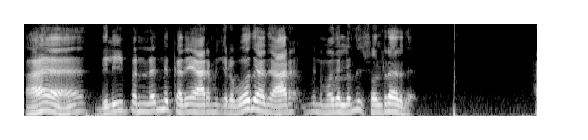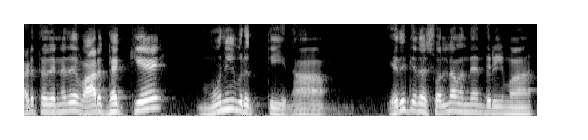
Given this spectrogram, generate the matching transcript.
ஆக திலீபன்லேருந்து கதையை ஆரம்பிக்கிற போது அது ஆர முதல்லேருந்து சொல்கிறார் அது அடுத்தது என்னது? வார்த்தக்கியே முனிவருத்தினாம். எதுக்கு இதை சொல்ல வந்தேன் தெரியுமா?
